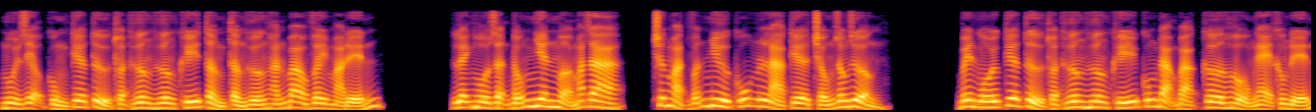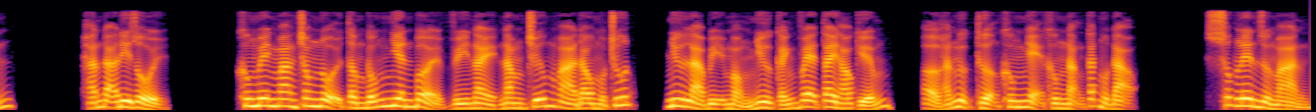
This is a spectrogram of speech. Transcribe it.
mùi rượu cùng kia tử thuật hương hương khí tầng tầng hướng hắn bao vây mà đến. Lệnh hồ giận đống nhiên mở mắt ra, trước mặt vẫn như cũ là kia trống rỗng giường. Bên gối kia tử thuật hương hương khí cũng đạm bạc cơ hồ nghe không đến. Hắn đã đi rồi. Không mênh mang trong nội tâm bỗng nhiên bởi vì này nằm chữ mà đau một chút, như là bị mỏng như cánh ve tay háo kiếm, ở hắn ngực thượng không nhẹ không nặng cắt một đạo. Xúc lên giường màn,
